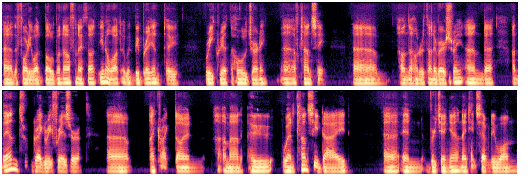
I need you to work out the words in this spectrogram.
the 40 watt bulb went off, and I thought, you know what, it would be brilliant to recreate the whole journey of Clancy. Um, on the 100th anniversary. And, uh, and then Gregory Frazier, uh, I tracked down a man who, when Clancy died uh, in Virginia in 1971,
